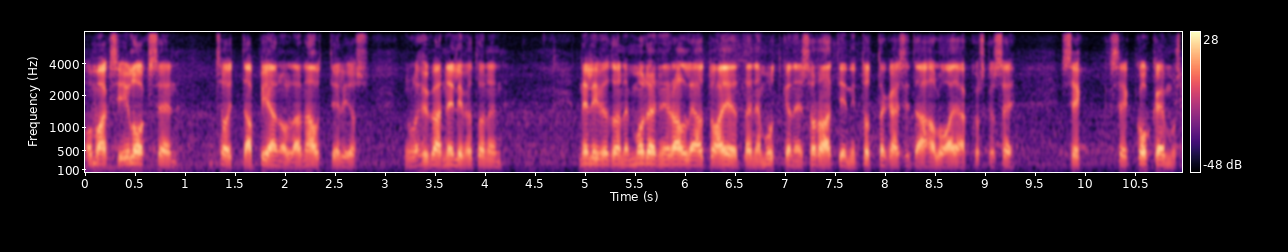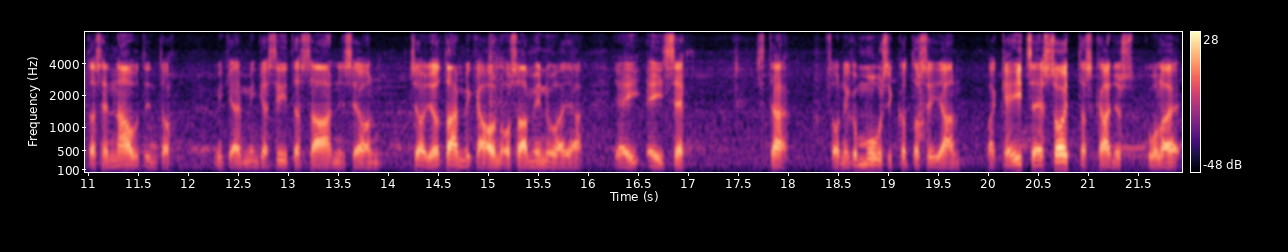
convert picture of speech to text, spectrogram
omaksi ilokseen soittaa pianolla ja nauttia. Eli jos minulla on hyvä nelivetonen nelivetoinen moderni ralliauto ajetaan ja mutkainen soratie, niin totta kai sitä haluaa ajaa, koska se, se, se kokemus tai se nautinto, mikä, minkä siitä saa, niin se on, se on jotain, mikä on osa minua ja, ja ei, ei se, sitä, se on niin kuin muusikko tosiaan, vaikka ei itse edes soittaskaan, jos kuulee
